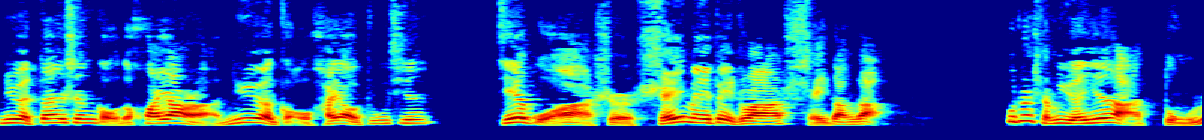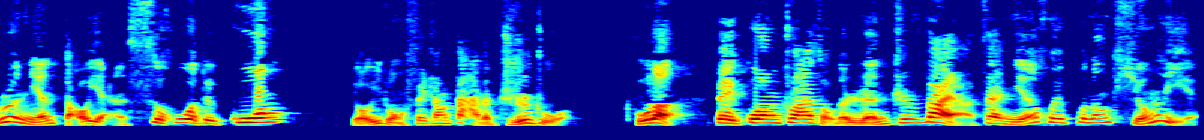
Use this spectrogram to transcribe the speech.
虐单身狗的花样啊，虐狗还要诛心，结果啊是谁没被抓谁尴尬。不知什么原因啊，董润年导演似乎对光。有一种非常大的执着，除了被光抓走的人之外啊，在年会不能停里，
